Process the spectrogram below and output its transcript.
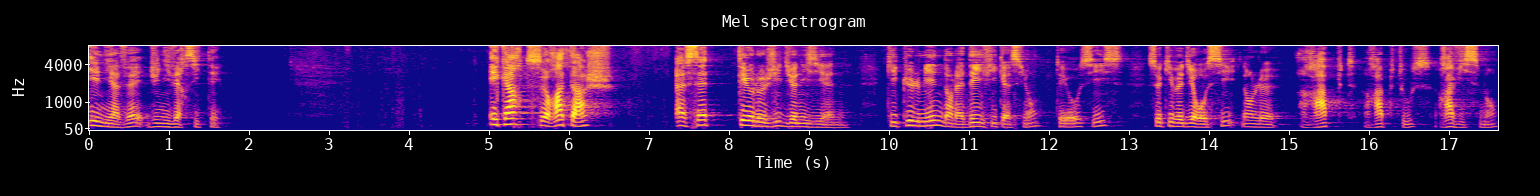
il n'y avait d'université. Eckhart se rattache à cette théologie dionysienne qui culmine dans la déification, Théo 6, ce qui veut dire aussi dans le rapt, raptus, ravissement,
